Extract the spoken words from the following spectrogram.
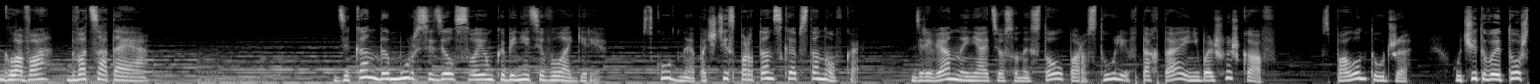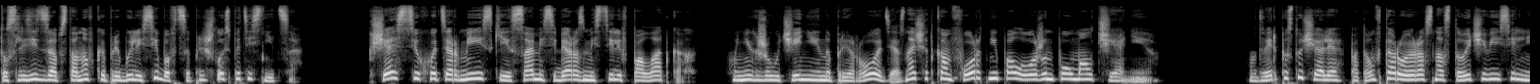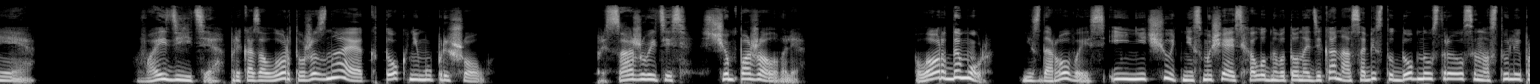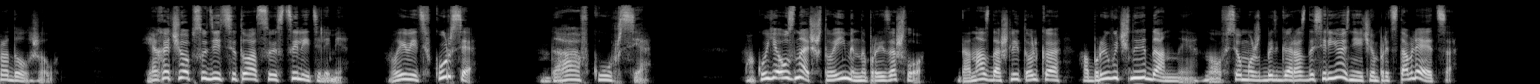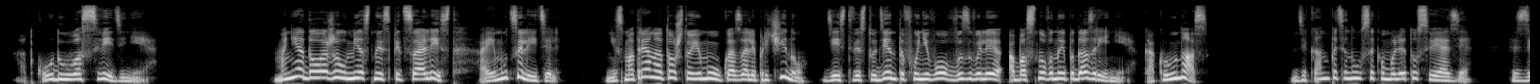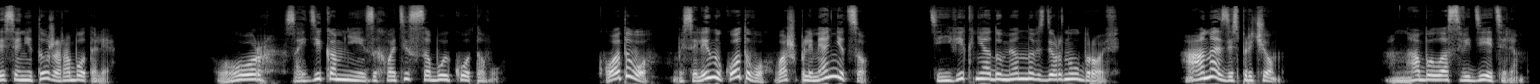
Глава 20 Декан де Мур сидел в своем кабинете в лагере. Скудная, почти спартанская обстановка. Деревянный неотесанный стол, пара стульев, тахта и небольшой шкаф. Спал он тут же. Учитывая то, что следить за обстановкой прибыли сибовцы, пришлось потесниться. К счастью, хоть армейские сами себя разместили в палатках. У них же учение на природе, а значит, комфорт не положен по умолчанию. В дверь постучали, потом второй раз настойчивее и сильнее. «Войдите», — приказал лорд, уже зная, кто к нему пришел. «Присаживайтесь, с чем пожаловали?» «Лорд де Мур», не здороваясь и ничуть не смущаясь холодного тона декана, особист удобно устроился на стуле и продолжил. «Я хочу обсудить ситуацию с целителями. Вы ведь в курсе?» «Да, в курсе». «Могу я узнать, что именно произошло? До нас дошли только обрывочные данные, но все может быть гораздо серьезнее, чем представляется. Откуда у вас сведения? Мне доложил местный специалист, а ему целитель. Несмотря на то, что ему указали причину, действия студентов у него вызвали обоснованные подозрения, как и у нас. Декан потянулся к амулету связи. Здесь они тоже работали. «Лор, зайди ко мне и захвати с собой Котову». «Котову? Василину Котову? Вашу племянницу?» Теневик неодуменно вздернул бровь. «А она здесь при чем?» «Она была свидетелем.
